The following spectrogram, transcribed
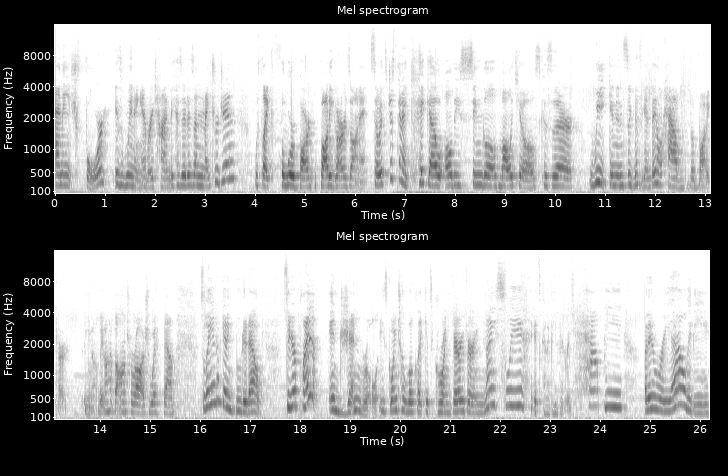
NH4 is winning every time because it is a nitrogen with like four bodyguards on it. So it's just going to kick out all these single molecules because they're weak and insignificant. They don't have the bodyguard, you know, they don't have the entourage with them. So they end up getting booted out. So your plant in general is going to look like it's growing very, very nicely. It's going to be very happy. But in reality,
